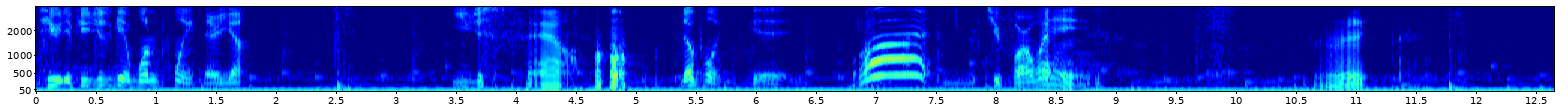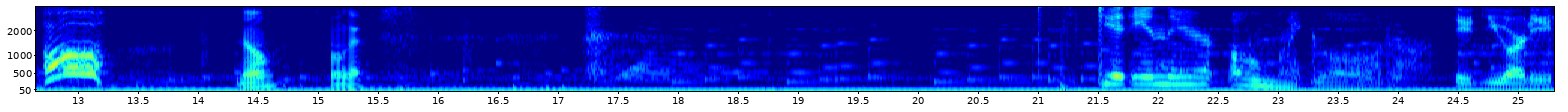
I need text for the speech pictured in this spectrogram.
Dude, if you just get one point, there you go. You just Ow. no points. Good. What? You were too far away. Dang. All right. Oh. No. Okay. Get in there. Oh my god. Dude, you already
